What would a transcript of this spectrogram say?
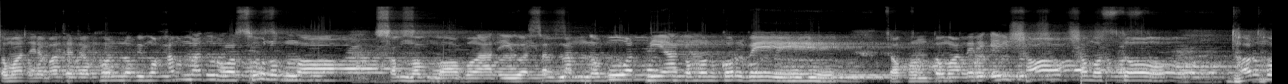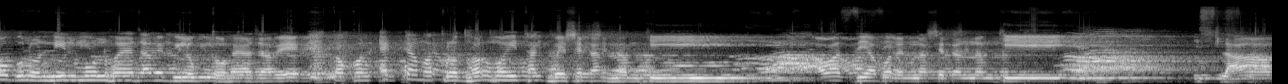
তোমাদের মাঝে যখন নবী মুহাম্মাদুর রাসূলুল্লাহ সাল্লাল্লাহু আলাইহি ওয়াসাল্লাম নবুয়ত নিয়ে আগমন করবে, তখন তোমাদের এই সব সমস্ত ধর্মগুলো নির্মূল হয়ে যাবে, বিলুপ্ত হয়ে যাবে। তখন একটা মাত্র ধর্মই থাকবে, সেটার নাম কি? আওয়াজ দিয়া বলেন না, সেটার নাম কি? ইসলাম।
